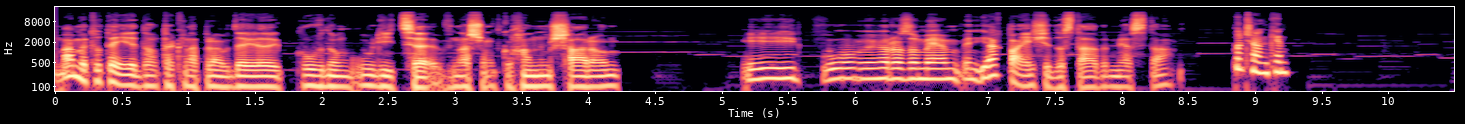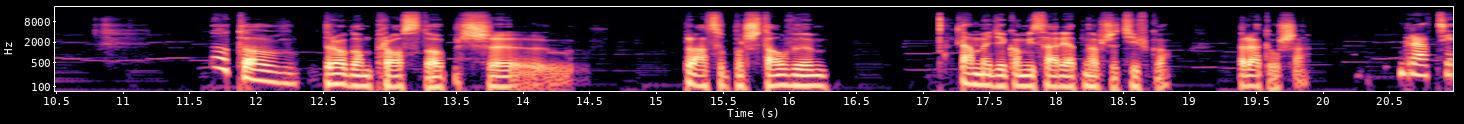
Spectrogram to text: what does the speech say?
Mamy tutaj jedną tak naprawdę główną ulicę w naszym kochanym Sharon. I e, rozumiem, jak pani się dostała do miasta? Pociągiem. No to drogą prosto przy placu pocztowym. Tam będzie komisariat naprzeciwko ratusza. Gracja.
